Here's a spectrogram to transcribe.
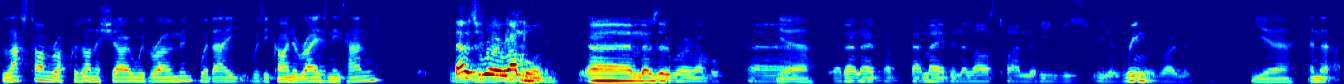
last time Rock was on a show with Roman, were they was he kind of raising his hand? That was, was a Royal Rumble. Um, that was a Royal Rumble. Um, yeah, I don't know. Uh, that may have been the last time that he was in a ring with Roman. Yeah, and the,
